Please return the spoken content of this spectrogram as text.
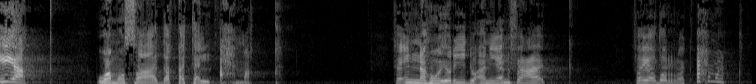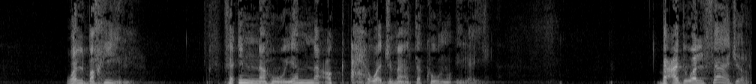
إياك ومصادقة الأحمق. فإنه يريد أن ينفعك فيضرك. أحمق والبخيل. فإنه يمنعك أحوج ما تكون إليه. بعد والفاجر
